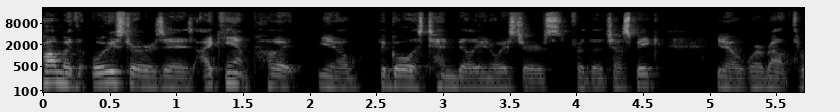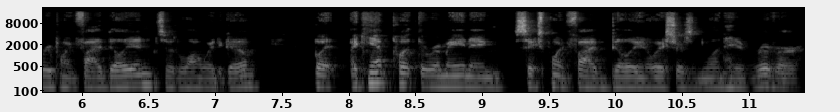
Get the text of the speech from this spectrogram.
problem with oysters is I can't put, you know, the goal is 10 billion oysters for the Chesapeake. You know, we're about 3.5 billion, so it's a long way to go. But I can't put the remaining 6.5 billion oysters in the Lynnhaven River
